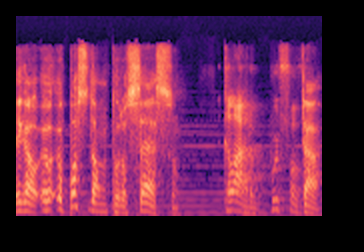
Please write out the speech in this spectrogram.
Legal, eu, eu, posso dar um processo? Claro, por favor. Tá.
